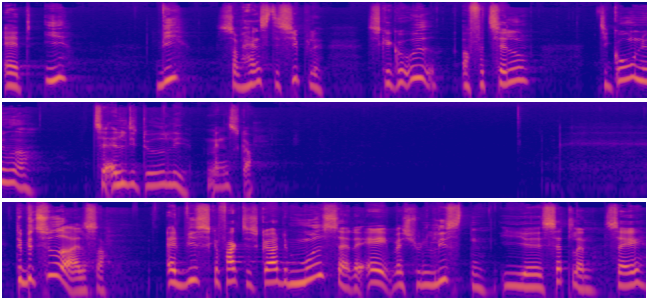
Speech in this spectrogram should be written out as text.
at I, vi, som hans disciple, skal gå ud og fortælle de gode nyheder til alle de dødelige mennesker. Det betyder altså, at vi skal faktisk gøre det modsatte af, hvad journalisten i øh, Zetland sagde,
